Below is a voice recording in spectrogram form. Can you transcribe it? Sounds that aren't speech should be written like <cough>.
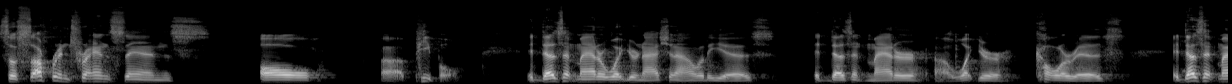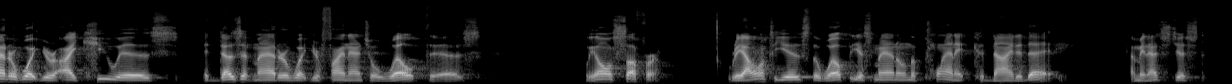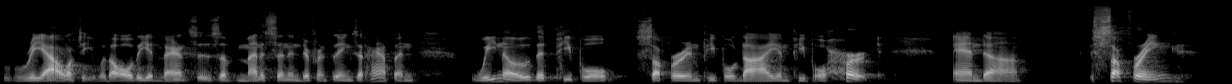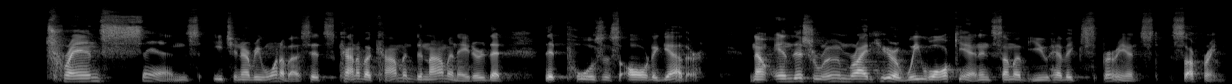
So suffering transcends all uh, people. It doesn't matter what your nationality is. It doesn't matter uh, what your color is. It doesn't matter what your IQ is. It doesn't matter what your financial wealth is. We all suffer. Reality is the wealthiest man on the planet could die today. I mean, that's just reality with all the advances of medicine and different things that happen we know that people suffer and people die and people hurt. And uh, suffering transcends each and every one of us. It's kind of a common denominator that, that pulls us all together. Now, in this room right here, we walk in, and some of you have experienced suffering.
